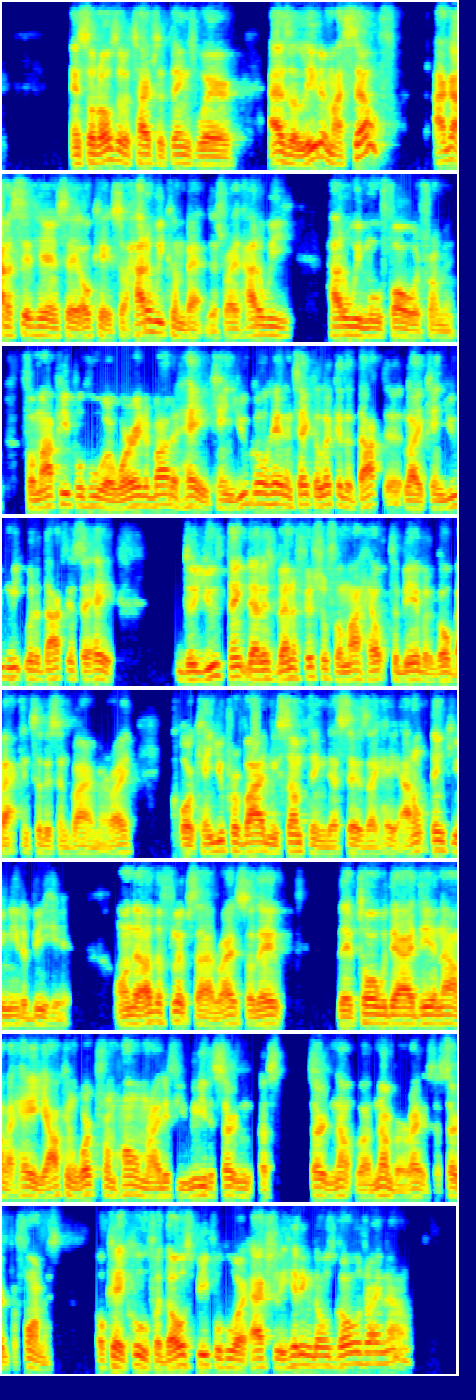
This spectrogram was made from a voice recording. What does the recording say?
and so those are the types of things where, as a leader myself, I got to sit here and say, okay, so how do we combat this, right? How do we how do we move forward from it? For my people who are worried about it, hey, can you go ahead and take a look at the doctor? Like, can you meet with a doctor and say, hey, do you think that it's beneficial for my health to be able to go back into this environment, right? or can you provide me something that says like hey i don't think you need to be here on the other flip side right? So they they've told with the idea now like hey y'all can work from home right if you meet a certain a certain uh, number right? It's a certain performance. Okay cool. For those people who are actually hitting those goals right now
